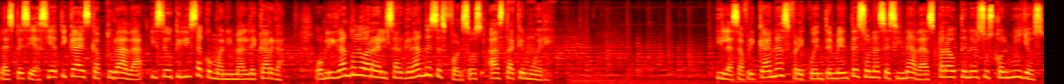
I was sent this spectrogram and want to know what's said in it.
La especie asiática es capturada y se utiliza como animal de carga, obligándolo a realizar grandes esfuerzos hasta que muere. Y las africanas frecuentemente son asesinadas para obtener sus colmillos,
